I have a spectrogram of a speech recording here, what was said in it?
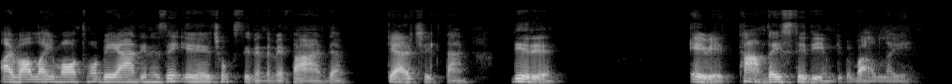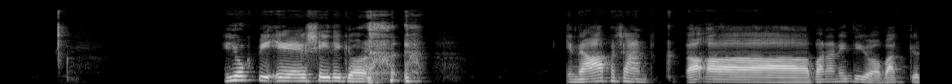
Ay vallahi montumu beğendiğinize e, çok sevindim efendim. Gerçekten. Deri. Evet. Tam da istediğim gibi vallahi. Yok bir e, şeyde gör. E, ne yapacaksın? Aa, bana ne diyor? Bak gör.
